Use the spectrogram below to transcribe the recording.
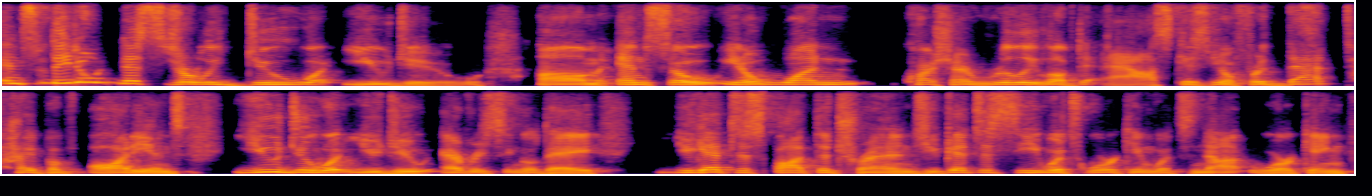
and so they don't necessarily do what you do. Um, and so, you know, one question I really love to ask is, you know, for that type of audience, you do what you do every single day. You get to spot the trends, you get to see what's working, what's not working.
